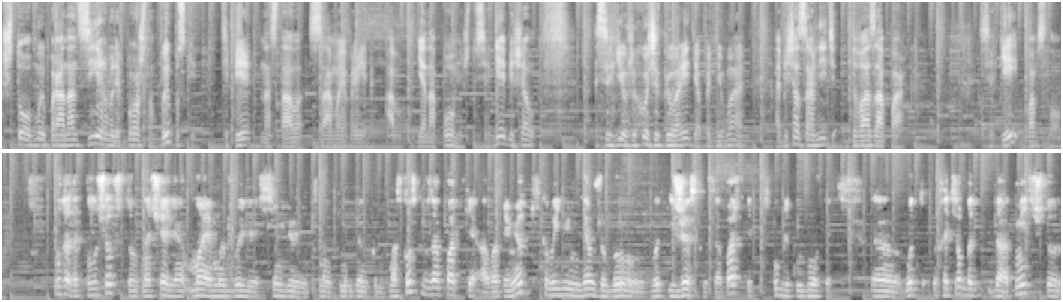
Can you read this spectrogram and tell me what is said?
что мы проанонсировали в прошлом выпуске, теперь настало самое время. А я напомню, что Сергей обещал Сергей уже хочет говорить, я понимаю. Обещал сравнить два зоопарка. Сергей, вам слово. Ну да, так получилось, что в начале мая мы были с семьей, с маленьким ребенком в московском зоопарке, а во время отпуска в июне я уже был в Ижевском зоопарке, Республика Удмуртия. Э, вот хотел бы, да, отметить, что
